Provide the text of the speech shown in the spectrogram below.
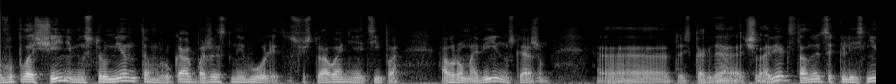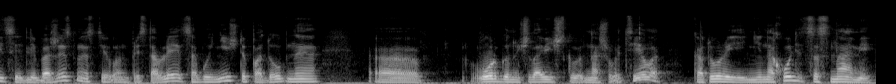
воплощением, инструментом в руках божественной воли. Это существование типа Аврома Авину, скажем. Э, то есть, когда человек становится колесницей для божественности, он представляет собой нечто подобное э, органу человеческого нашего тела, который не находится с нами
